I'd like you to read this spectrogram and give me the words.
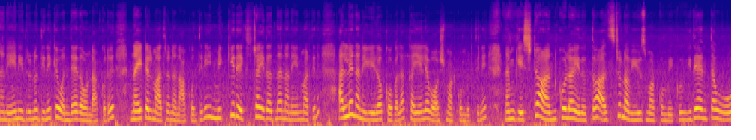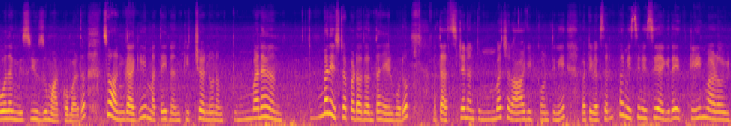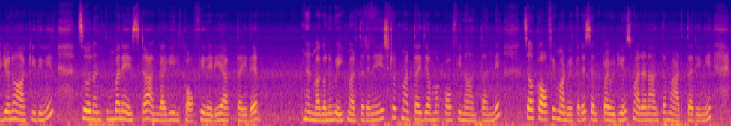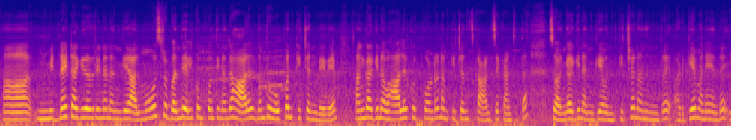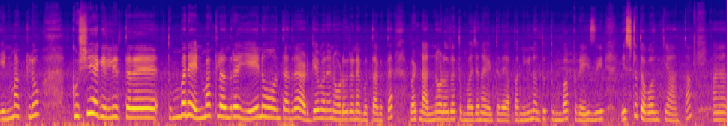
ನಾನು ಏನಿದ್ರೂ ದಿನಕ್ಕೆ ಒಂದೇ ರೌಂಡ್ ಹಾಕೋದು. ನೈಟಲ್ಲಿ ಮಾತ್ರ ನಾನು ಹಾಕೊತೀನಿ. ಇನ್ನು ಮಿಕ್ಕಿದ ಎಕ್ಸ್ಟ್ರಾ ಇರೋದನ್ನ ನಾನು ಏನು ಮಾಡ್ತೀನಿ, ಅಲ್ಲೇ ನಾನು ಇಡೋಕ್ಕೋಗಲ್ಲ ಕೈಯಲ್ಲೇ ವಾಶ್ ಮಾಡ್ಕೊಂಡ್ಬಿಡ್ತೀನಿ. ನಮಗೆ ಎಷ್ಟು ಅನುಕೂಲ ಇರುತ್ತೋ ಅಷ್ಟು ನಾವು ಯೂಸ್ ಮಾಡ್ಕೊಬೇಕು. ಇದೆ ಅಂತ ಹೋದಾಗ ಮಿಸ್ಯೂಸು ಮಾಡ್ಕೊಬಾರ್ದು. ಸೊ ಹಂಗಾಗಿ ಮತ್ತು ಇದು ನನ್ನ ಕಿಚನ್ನು ನಂಗೆ ತುಂಬಾ ನಾನು ತುಂಬಾ ಇಷ್ಟಪಡೋದು ಅಂತ ಹೇಳ್ಬೋದು. ಮತ್ತು ಅಷ್ಟೇ ನಾನು ತುಂಬ ಚೆನ್ನಾಗಿ ಇಟ್ಕೊತೀನಿ. ಬಟ್ ಇವಾಗ ಸ್ವಲ್ಪ ಮಿಸ್ಸಿ ಮಿಸ್ಸಿ ಆಗಿದೆ. ಕ್ಲೀನ್ ಮಾಡೋ ವಿಡಿಯೋನೂ ಹಾಕಿದ್ದೀನಿ. ಸೊ ನಂಗೆ ತುಂಬಾ ಇಷ್ಟ. ಹಂಗಾಗಿ ಇಲ್ಲಿ ಕಾಫಿ ರೆಡಿ ಆಗ್ತಾಯಿದೆ ನನ್ನ ಮಗನೂ ವೆಯ್ಟ್ ಮಾಡ್ತಾರೇನೆ ಎಷ್ಟೊತ್ತು ಮಾಡ್ತಾಯಿದ್ಯಾ ಅಮ್ಮ ಕಾಫಿನ ಅಂತ ಅಂದು. ಸೊ ಕಾಫಿ ಮಾಡಬೇಕಾದ್ರೆ ಸ್ವಲ್ಪ ವಿಡಿಯೋಸ್ ಮಾಡೋಣ ಅಂತ ಮಾಡ್ತಾಯಿದ್ದೀನಿ ಮಿಡ್ ನೈಟ್ ಆಗಿರೋದ್ರಿಂದ ನನಗೆ ಆಲ್ಮೋಸ್ಟ್ ಬಂದು ಎಲ್ಲಿ ಕುಂತ್ಕೊತೀನಿ ಅಂದರೆ ಹಾಲಲ್ಲಿ ನಮ್ಮದು ಓಪನ್ ಕಿಚನ್ ಬೇರೆ. ಹಾಗಾಗಿ ನಾವು ಹಾಲಲ್ಲಿ ಕೂತ್ಕೊಂಡ್ರೆ ನಮ್ಮ ಕಿಚನ್ಸ್ ಕಾಣಿಸೇ ಕಾಣಿಸುತ್ತೆ. ಸೊ ಹಂಗಾಗಿ ನನಗೆ ಒಂದು ಕಿಚನ್ ಅಂದರೆ ಅಡುಗೆ ಮನೆ ಅಂದರೆ ಹೆಣ್ಮಕ್ಳು ಖುಷಿಯಾಗಿ ಎಲ್ಲಿರ್ತಾರೆ ತುಂಬಾ ಹೆಣ್ಮಕ್ಳು ಅಂದರೆ ಏನು ಅಂತಂದರೆ ಅಡುಗೆ ಮನೆ ನೋಡಿದ್ರೇ ಗೊತ್ತಾಗುತ್ತೆ. ಬಟ್ ನಾನು ನೋಡಿದ್ರೆ ತುಂಬ ಜನ ಹೇಳ್ತಾರೆ, ಅಪ್ಪ, ನೀನಂತೂ ತುಂಬ ಕ್ರೇಜಿ, ಎಷ್ಟು ತೊಗೊತೀಯ ಅಂತ?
